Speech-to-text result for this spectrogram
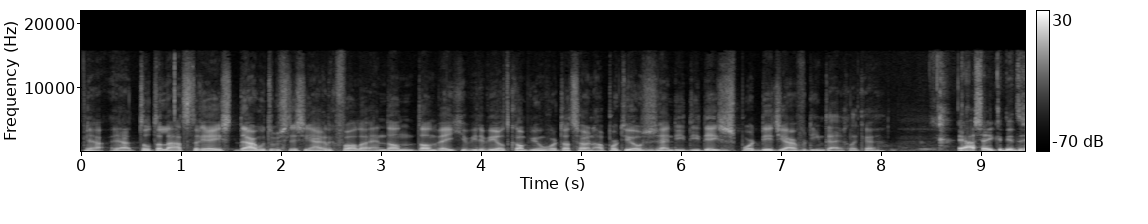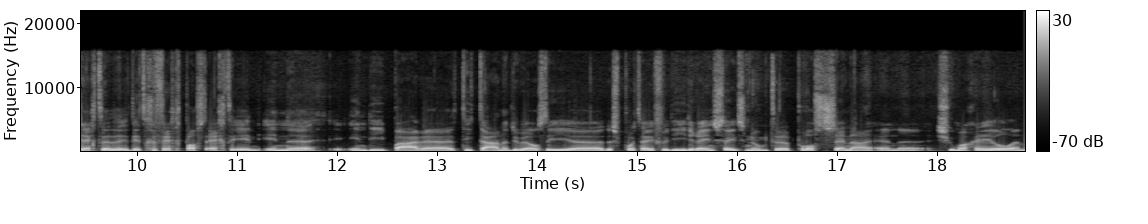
Ja, ja, tot de laatste race, daar moet de beslissing eigenlijk vallen. En dan, dan weet je wie de wereldkampioen wordt. Dat zou een apotheose zijn die, die deze sport dit jaar verdient eigenlijk, hè? Ja, zeker. Dit, is echt, dit gevecht past echt in, in, uh, in die paar uh, titanenduels die de sport heeft, die iedereen steeds noemt. Prost, Senna en Schumacher Hill. En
